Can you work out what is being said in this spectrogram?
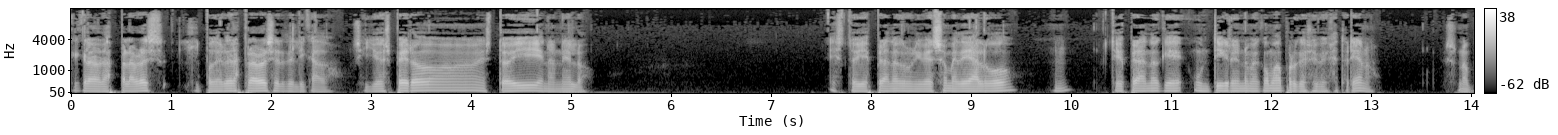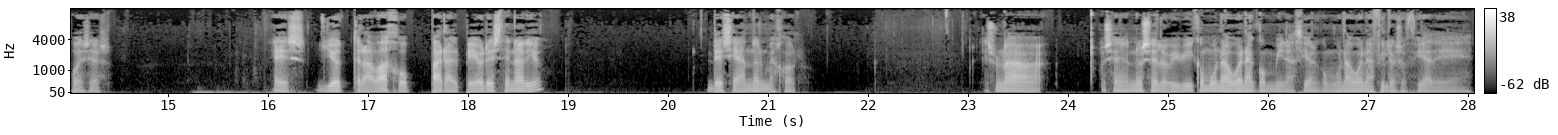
que claro, las palabras, el poder de las palabras es delicado. Si yo espero, estoy en anhelo. Estoy esperando que el universo me dé algo. Estoy esperando que un tigre no me coma porque soy vegetariano. Eso no puede ser. Es yo trabajo para el peor escenario deseando el mejor. Es una... O sea, no sé, lo viví como una buena combinación, como una buena filosofía de,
